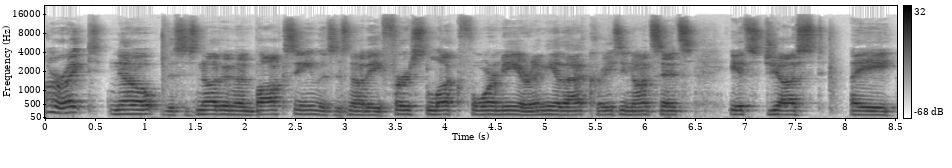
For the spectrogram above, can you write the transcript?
All right, now this is not an unboxing. This is not a first look for me or any of that crazy nonsense. It's just a,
